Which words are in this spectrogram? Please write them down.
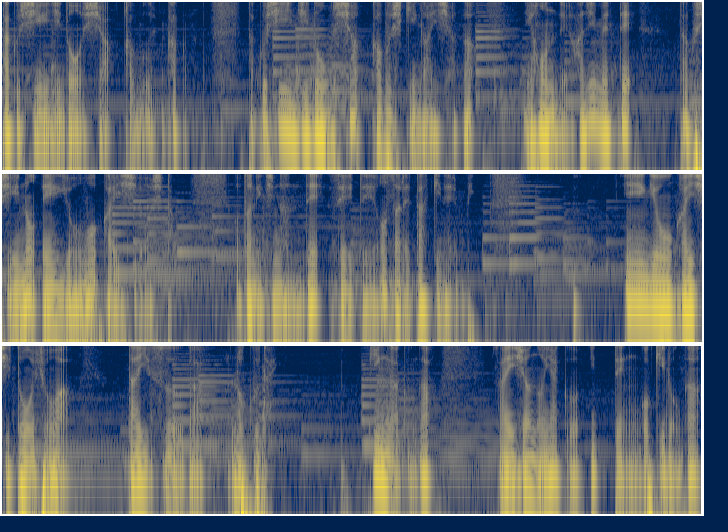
タクシー自動車株タクシー自動車株式会社が日本で初めてタクシーの営業を開始をしたことにちなんで制定をされた記念日。営業開始当初は台数が6台。金額が最初の約1.5キロが、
